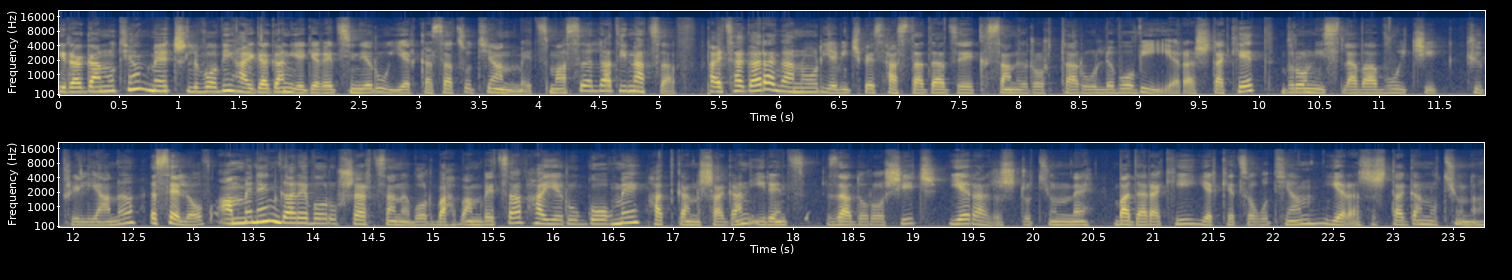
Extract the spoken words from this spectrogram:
Իրականության մեջ Լվովի հայկական եկեղեցիներու երկասացության մեծ մասը լատինացավ։ Փայցագարականոր եւ ինչպես հաստատած է 20-րդ տարու Լվովի երաշտակետ Բրոնիսլավա Վույչիկ Քյուպրիլյանը ասելով ամենեն կարևոր ուշարձանը որ բահբանվեցավ հայերու գողմե հատկանշական իրենց զադորոշիչ երաժշտությունն է բադարակի երկեցողության երաժշտականությունը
